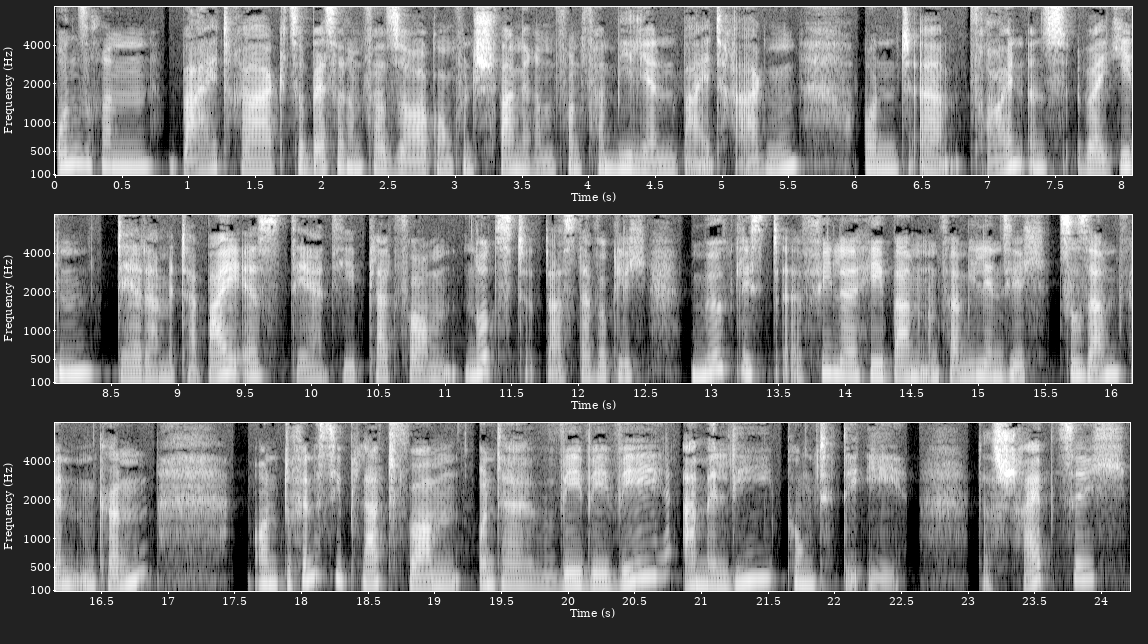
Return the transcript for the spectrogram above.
unseren Beitrag zur besseren Versorgung von Schwangeren, von Familien beitragen und äh, freuen uns über jeden, der da mit dabei ist, der die Plattform nutzt, dass da wirklich möglichst äh, viele Hebammen und Familien sich zusammenfinden können. Und du findest die Plattform unter www.amelie.de. Das schreibt sich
